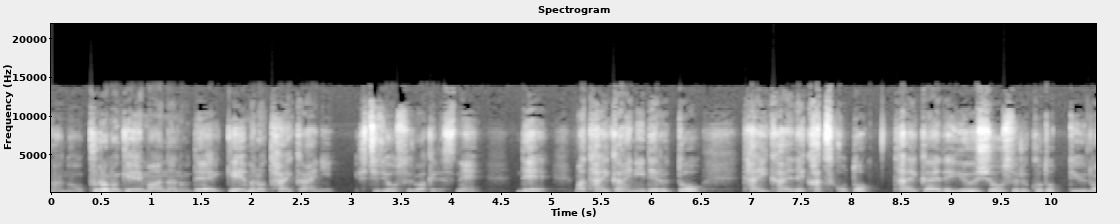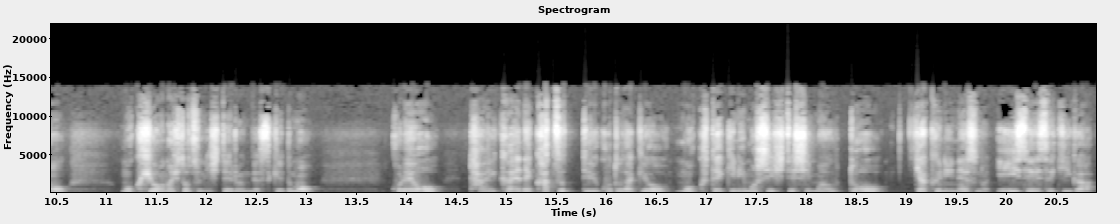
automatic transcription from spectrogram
あの、プロのゲーマーなので、ゲームの大会に出場するわけですね。で、まあ、大会に出ると、大会で勝つこと、大会で優勝することっていうのを目標の一つにしてるんですけども、これを大会で勝つっていうことだけを目的にもししてしまうと、逆にね、そのいい成績が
